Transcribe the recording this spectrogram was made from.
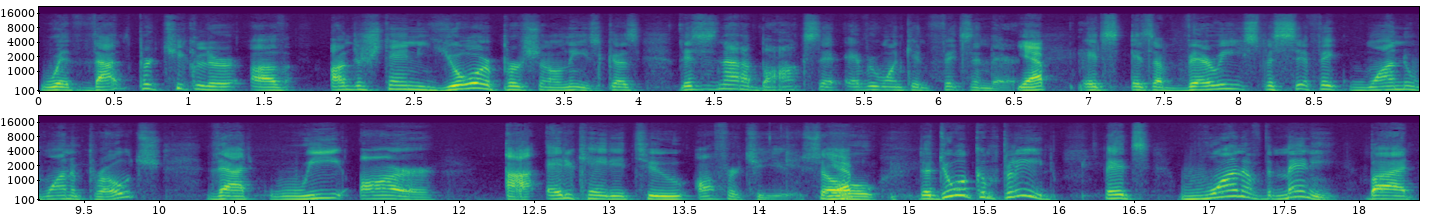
with that particular of understanding your personal needs because this is not a box that everyone can fit in there. Yep. It's it's a very specific one-to-one approach that we are uh, educated to offer to you. So the dual complete, it's one of the many, but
